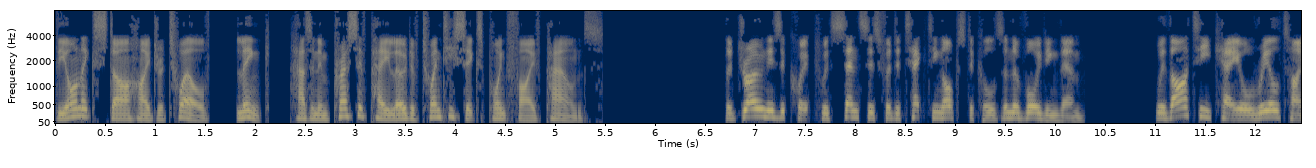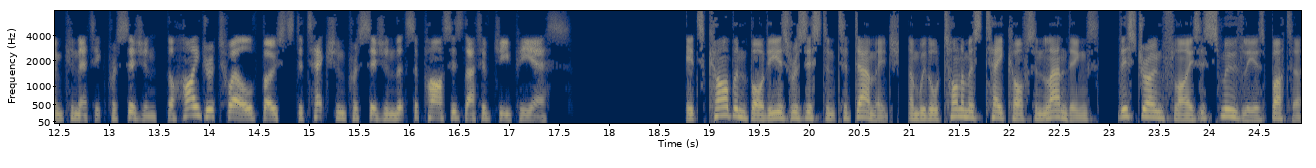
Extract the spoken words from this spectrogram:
the Onyx Star Hydra 12 Link has an impressive payload of 26.5 pounds. The drone is equipped with sensors for detecting obstacles and avoiding them. With RTK or real-time kinetic precision, the Hydra 12 boasts detection precision that surpasses that of GPS. Its carbon body is resistant to damage, and with autonomous takeoffs and landings, this drone flies as smoothly as butter.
